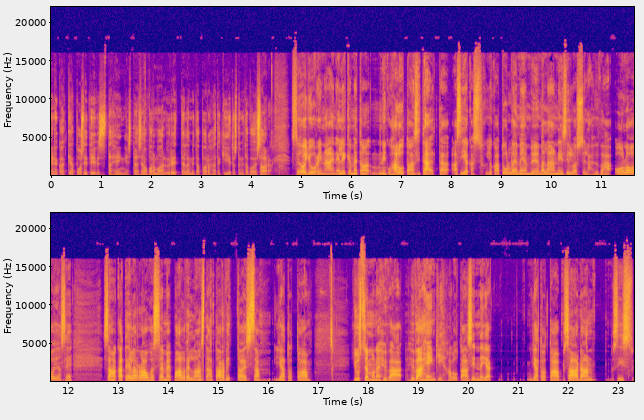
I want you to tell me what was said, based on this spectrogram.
ennen kaikkea positiivisesta hengestä. Ja se on varmaan yrittäjälle mitä parhaita kiitosta, mitä voi saada. Se on juuri näin. Eli me to, niin kuin halutaan sitä, että asiakas, joka tulee meidän myymälään, niin silloin sillä hyvä olo ja se saa katella rauhassa ja me palvellaan sitä tarvittaessa. Ja tota, just semmoinen hyvä, hyvä henki halutaan sinne ja, ja tota, saadaan siis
